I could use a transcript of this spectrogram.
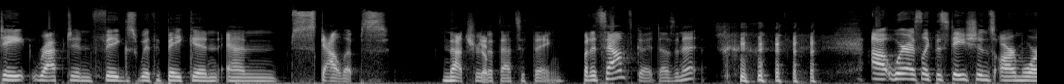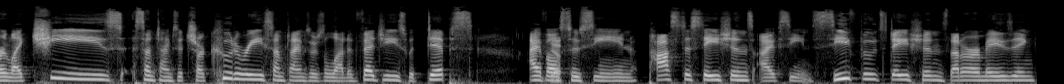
date wrapped in figs with bacon and scallops. Not sure Yep. that that's a thing, but it sounds good, doesn't it? Uh, whereas like the stations are more like cheese. Sometimes it's charcuterie. Sometimes there's a lot of veggies with dips. I've also seen pasta stations. I've seen seafood stations that are amazing.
